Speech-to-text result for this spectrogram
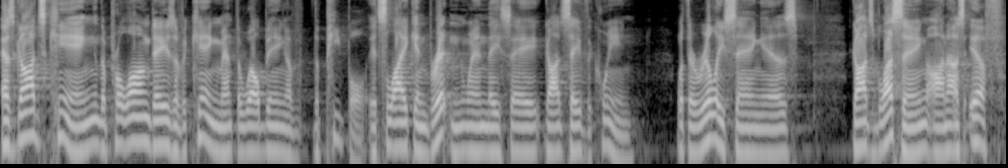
As God's king, the prolonged days of a king meant the well being of the people. It's like in Britain when they say, God save the queen. What they're really saying is God's blessing on us if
